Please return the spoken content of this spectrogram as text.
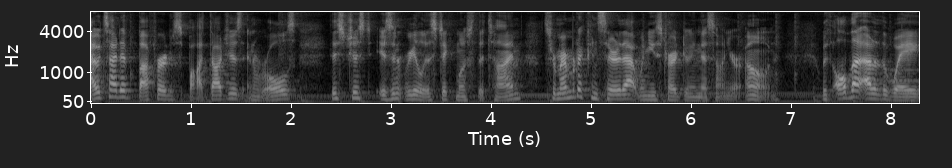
Outside of buffered spot dodges and rolls, this just isn't realistic most of the time, so remember to consider that when you start doing this on your own. With all that out of the way,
